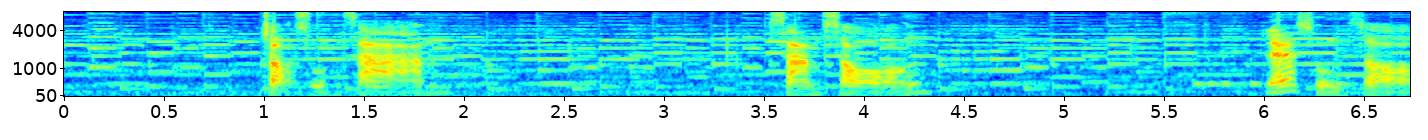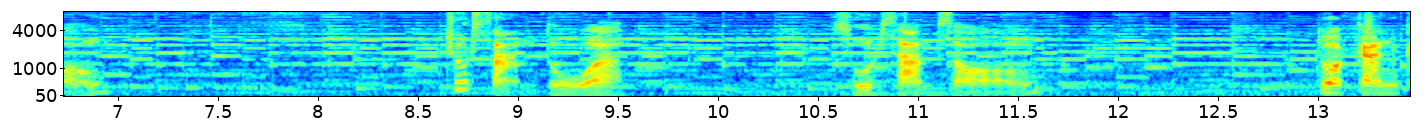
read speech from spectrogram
3 เจาะ 03 32 และ 02 ชุด 3 ตัว 032 ตัวกัน 91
